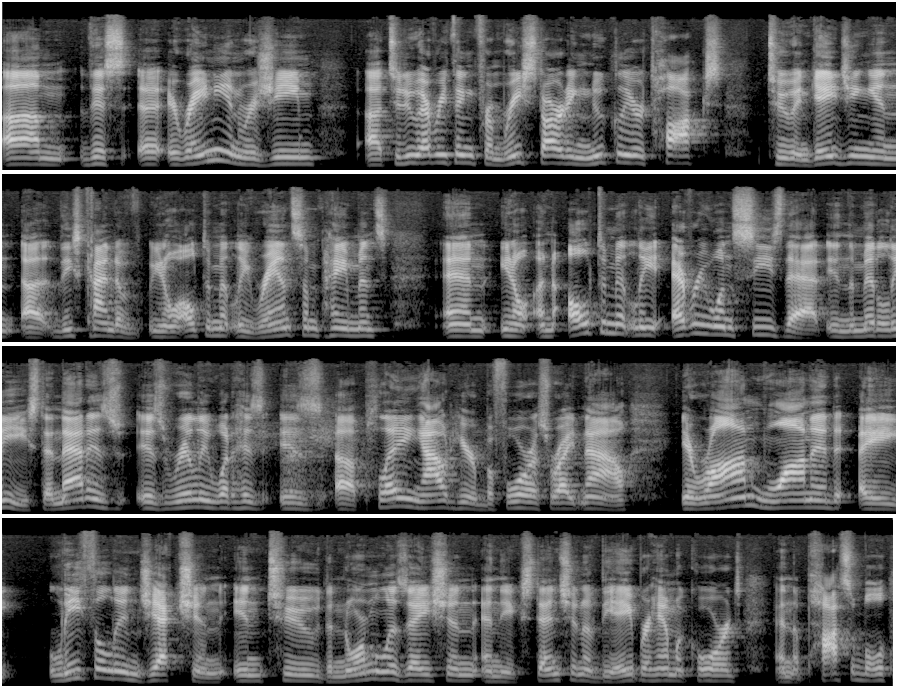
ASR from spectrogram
um, this uh, Iranian regime uh, to do everything from restarting nuclear talks to engaging in uh, these kind of, you know, ultimately ransom payments. And, you know, and ultimately everyone sees that in the Middle East. And that is, is really what has, is uh, playing out here before us right now. Iran wanted a lethal injection into the normalization and the extension of the Abraham Accords and the possible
